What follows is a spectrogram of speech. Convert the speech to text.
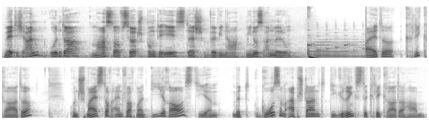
Melde dich an unter masterofsearch.de slash Webinar-Anmeldung. Weite Klickrate und schmeiß doch einfach mal die raus, die mit großem Abstand die geringste Klickrate haben.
